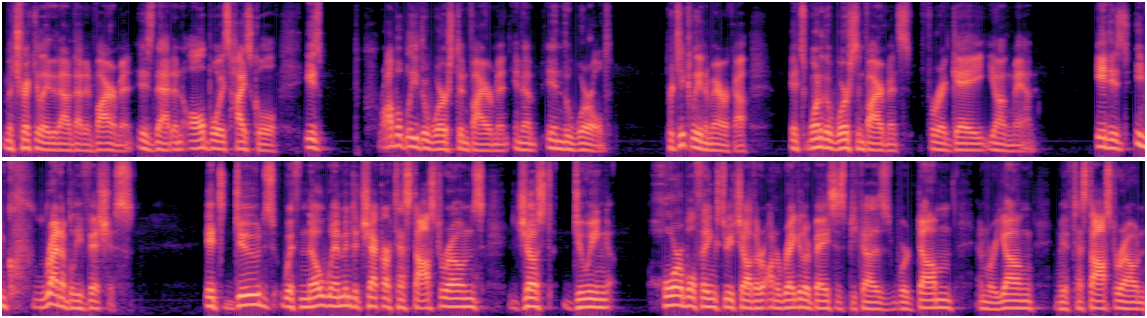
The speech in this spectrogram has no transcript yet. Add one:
matriculated out of that environment, is that an all boys high school is probably the worst environment in a in the world, particularly in America. It's one of the worst environments for a gay young man. It is incredibly vicious. It's dudes with no women to check our testosterones, just doing horrible things to each other on a regular basis because we're dumb and we're young and we have testosterone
